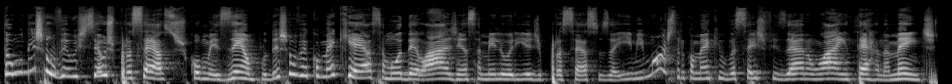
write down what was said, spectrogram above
então deixa eu ver os seus processos como exemplo, deixa eu ver como é que é essa modelagem, essa melhoria de processos aí, me mostra como é que vocês fizeram lá internamente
